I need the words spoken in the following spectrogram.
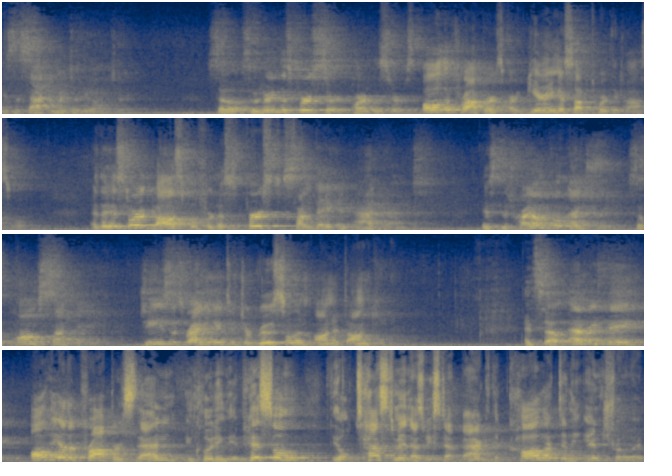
is the sacrament of the altar. So, so during this first part of the service, all the propers are gearing us up toward the gospel. And the historic gospel for this first Sunday in Advent is the triumphal entry. So, Palm Sunday, Jesus riding into Jerusalem on a donkey. And so, everything, all the other propers then, including the epistle, the Old Testament, as we step back, the collect and the introit,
